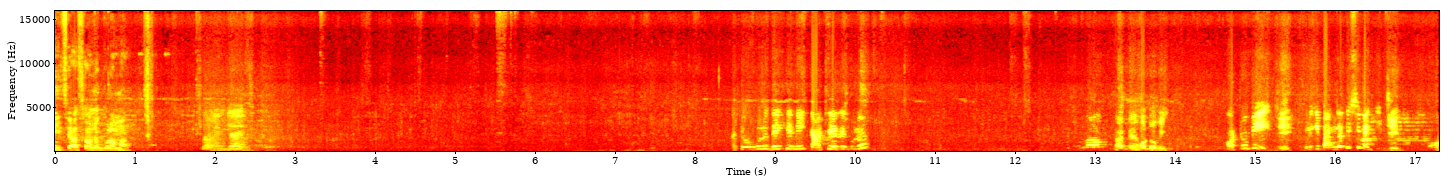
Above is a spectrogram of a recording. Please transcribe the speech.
নিচে আছে অনেকগুলো মাল। চলেন যাই। আচ্ছা ওগুলো দেখে নিই কাঠের এগুলো? কাঠের অটোবি অটোবি জি। এগুলো কি বাংলাদেশি নাকি? জি। ও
